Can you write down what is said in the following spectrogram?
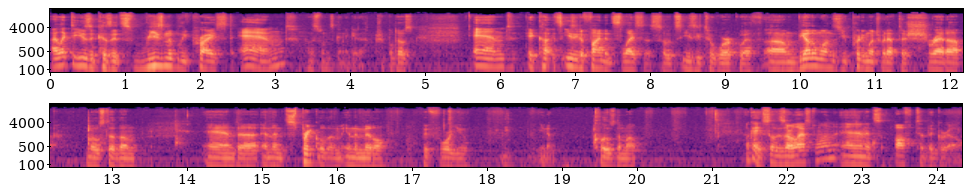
I like to use it because it's reasonably priced and this one's gonna get a triple dose. And it, it's easy to find in slices, so it's easy to work with. Um, the other ones you pretty much would have to shred up most of them and uh, and then sprinkle them in the middle before you you know close them up. Okay, so this is our last one, and it's off to the grill.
